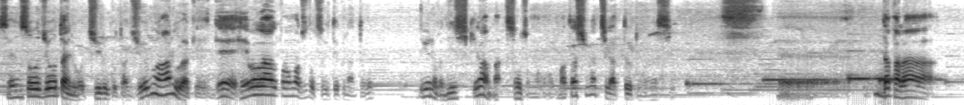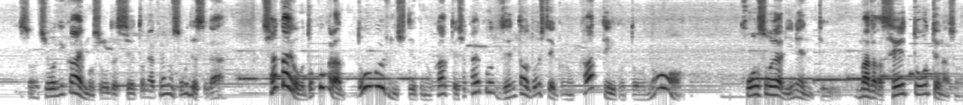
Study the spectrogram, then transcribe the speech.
戦争状態に陥ることは十分あるわけで、平和がこのままずっと続いていくなんていうのが認識は、まあ、そもそも私は違ってると思いますし、えーだから、その地方議会もそうです、政党の役割もそうですが、社会をどこからどういうふうにしていくのかっていう、社会構造全体をどうしていくのかっていうことの構想や理念っていう、まあだから政党っていうのはその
